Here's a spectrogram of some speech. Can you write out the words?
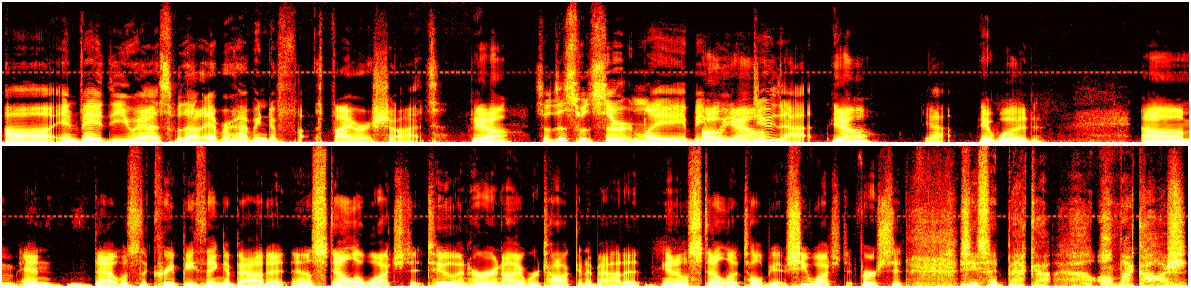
uh, invade the U.S. without ever having to f- fire a shot. Yeah. So this would certainly be a Oh, way yeah. to do that. Yeah. Yeah. It would. Um, and that was the creepy thing about it. And Stella watched it too, and her and I were talking about it. You know, Stella told me she watched it first. She, she said, "Becca, oh my gosh,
